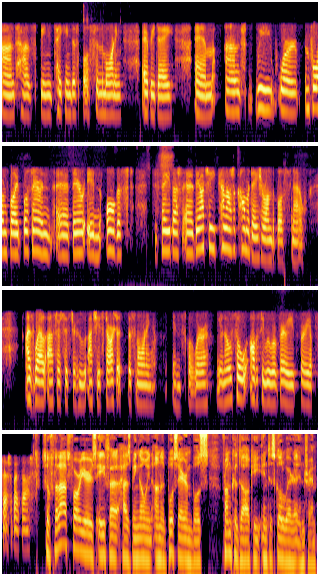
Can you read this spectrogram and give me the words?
and has been taking this bus in the morning every day. Um, and we were informed by Bus Éireann uh, there in August to say that uh, they actually cannot accommodate her on the bus now, as well as her sister who actually started this morning in Scoil Mhuire, you know. So obviously we were very, very upset about that. So for the last four years, Aoife has been going on a bus Éireann bus from Kildalkey into Scoil Mhuire in Trim.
